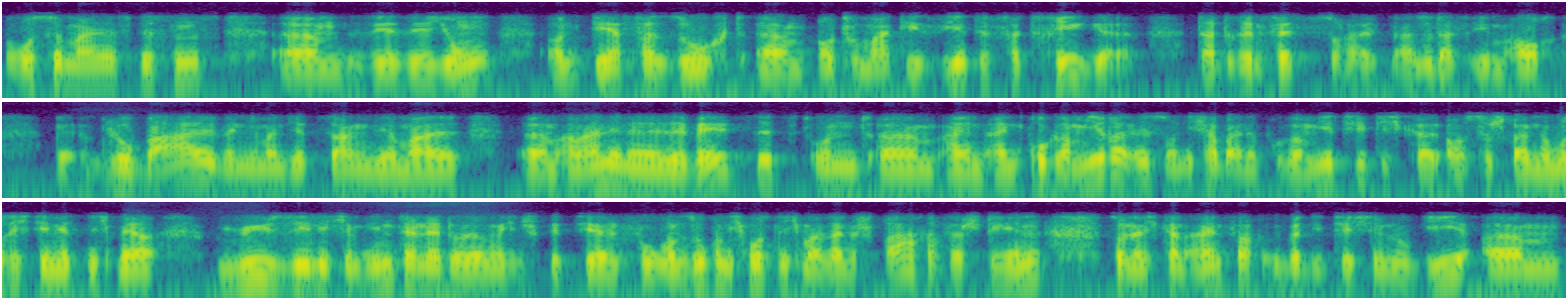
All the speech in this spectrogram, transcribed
Russe meines Wissens, ähm, sehr, sehr jung. Und der versucht, ähm, automatisierte Verträge da drin festzuhalten. Also dass eben auch äh, global, wenn jemand jetzt, sagen wir mal, ähm, am anderen Ende der Welt sitzt und ähm, ein, ein Programmierer ist und ich habe eine Programmiertätigkeit auszuschreiben, dann muss ich den jetzt nicht mehr mühselig im Internet oder irgendwelchen speziellen Foren suchen. Ich muss nicht mal seine Sprache verstehen, sondern ich kann einfach über die Technologie ähm,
